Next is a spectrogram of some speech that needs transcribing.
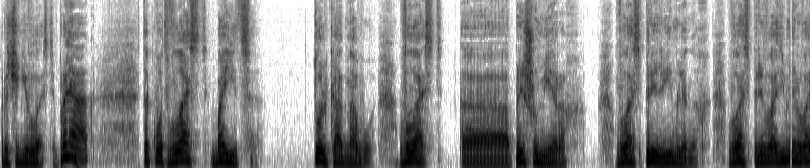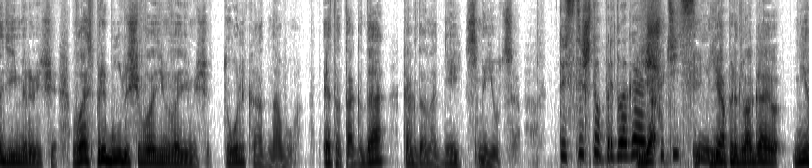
рычаги власти. Правильно? Так. Так вот, власть боится только одного. Власть э, при шумерах, власть при римлянах, власть при Владимире Владимировиче, власть при будущем Владимире Владимировиче. Только одного. Это тогда, когда над ней смеются. То есть ты что, предлагаешь я, шутить с ними? Я предлагаю не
